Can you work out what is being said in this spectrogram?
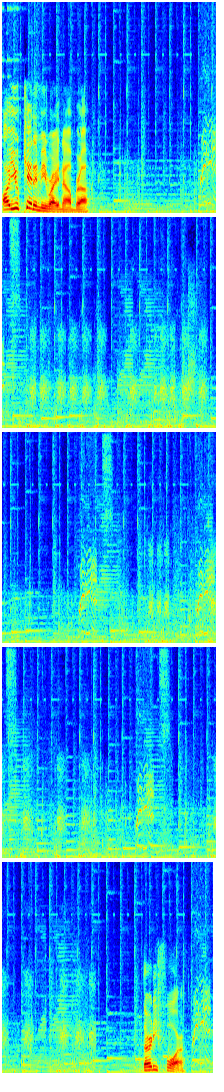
Are you kidding me right now, bruh? 34. Radiance.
